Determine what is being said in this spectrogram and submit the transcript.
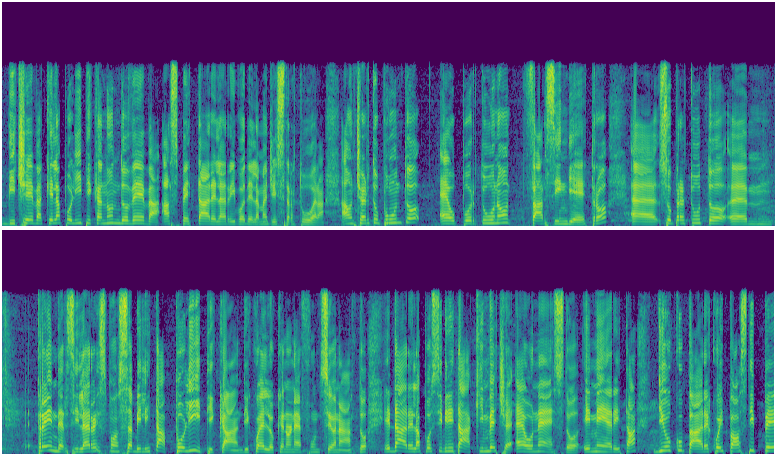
diceva che la politica non doveva aspettare l'arrivo della magistratura, a un certo punto è opportuno farsi indietro, eh, soprattutto ehm, prendersi la responsabilità politica di quello che non è funzionato e dare la possibilità a chi invece è onesto e merita di occupare quei posti per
